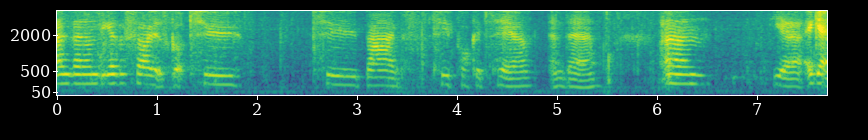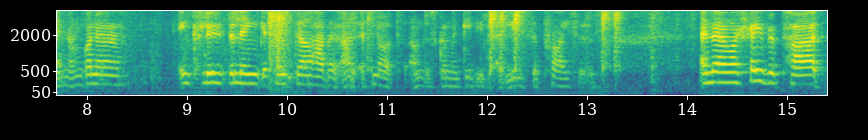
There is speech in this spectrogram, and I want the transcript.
and then on the other side it's got two two bags, two pockets here and there. Um, yeah, again, I'm going to include the link if they still have it. If not, I'm just going to give you at least the prices. And then my favourite part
